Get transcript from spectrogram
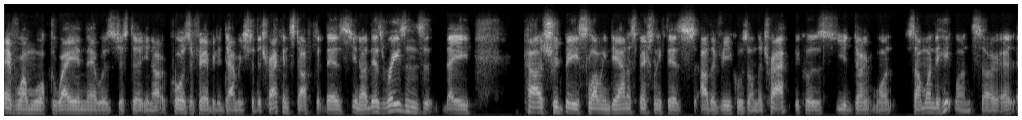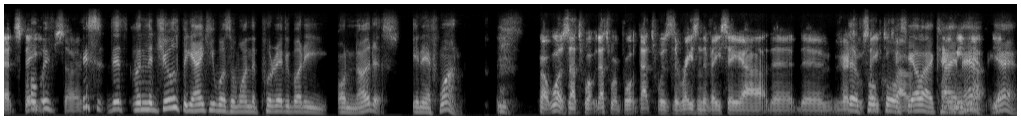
everyone walked away and there was just a you know it caused a fair bit of damage to the track and stuff but there's you know there's reasons that they cars should be slowing down, especially if there's other vehicles on the track, because you don't want someone to hit one. So at, at speed. Well, so this, this when the Jules Bianchi was the one that put everybody on notice in F one. Well, it was. That's what. That's what brought. That was the reason the VCR, the the virtual the full safety course car yellow came, came out. Yeah. yeah.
